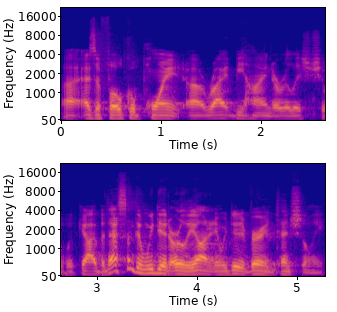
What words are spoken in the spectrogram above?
uh, as a focal point uh, right behind our relationship with God. But that's something we did early on, and we did it very intentionally.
